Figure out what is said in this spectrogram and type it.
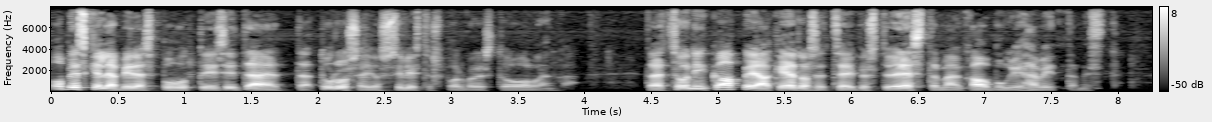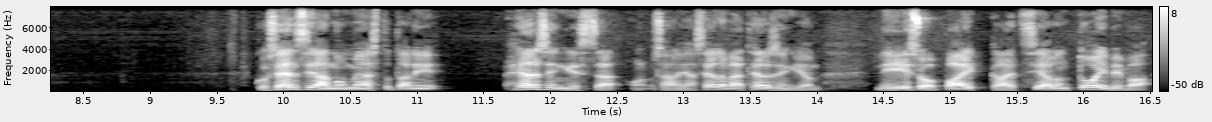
opiskelijapidessä puhuttiin sitä, että Turussa ei ole sivistysporvaristoa ollenkaan. Tai että se on niin kapea kerros, että se ei pysty estämään kaupungin hävittämistä. Kun sen sijaan mun mielestä tota, niin Helsingissä, on, se on ihan selvää, että Helsinki on niin iso paikka, että siellä on toimiva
